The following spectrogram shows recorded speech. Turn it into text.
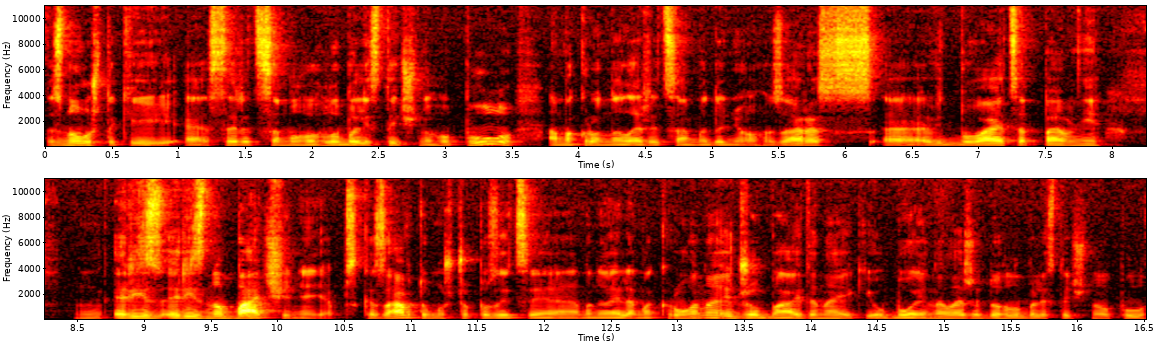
Знову ж таки, е, серед самого глобалістичного пулу, а Макрон належить саме до нього, зараз е, відбуваються певні різ, різнобачення, я б сказав, тому що позиція Мануеля Макрона і Джо Байдена, які обоє належать до глобалістичного пулу,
